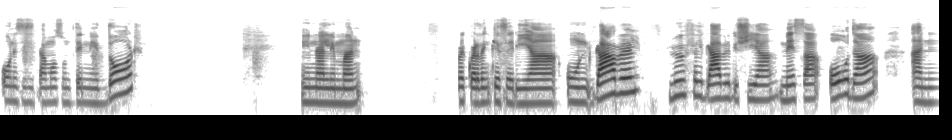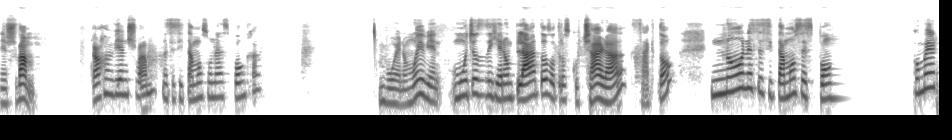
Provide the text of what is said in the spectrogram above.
o necesitamos un tenedor. En alemán, recuerden que sería un Gabel, Löffel, Gabel, Geschirr, Mesa oder eine Schwamm. ¿Brauchen wir einen Schwamm? ¿Necesitamos una esponja? Bueno, muy bien. Muchos dijeron platos, otros cuchara, exacto. No necesitamos esponja comer.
